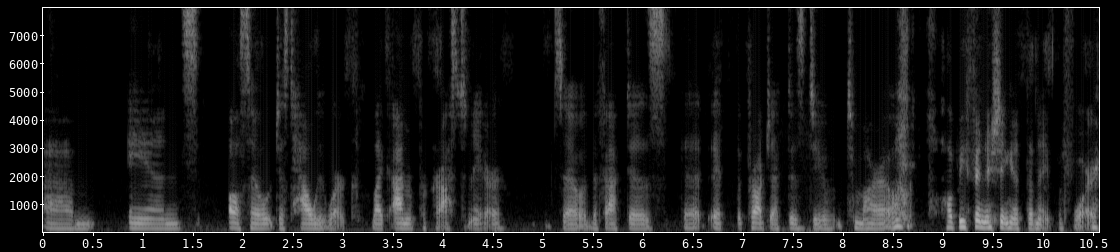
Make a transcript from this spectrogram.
um, and also just how we work. Like I'm a procrastinator. So the fact is that if the project is due tomorrow, I'll be finishing it the night before.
